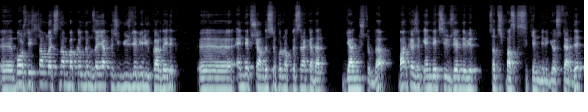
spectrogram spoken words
E, Borsa İstanbul açısından bakıldığımızda yaklaşık yüzde bir yukarıdaydık. E, endeks şu anda sıfır noktasına kadar gelmiş durumda. Bankacılık endeksi üzerinde bir satış baskısı kendini gösterdi.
